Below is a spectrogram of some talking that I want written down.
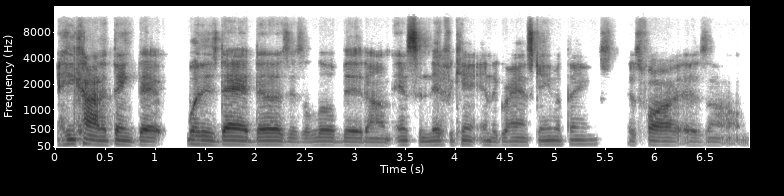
And he kind of think that what his dad does is a little bit um insignificant in the grand scheme of things as far as um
